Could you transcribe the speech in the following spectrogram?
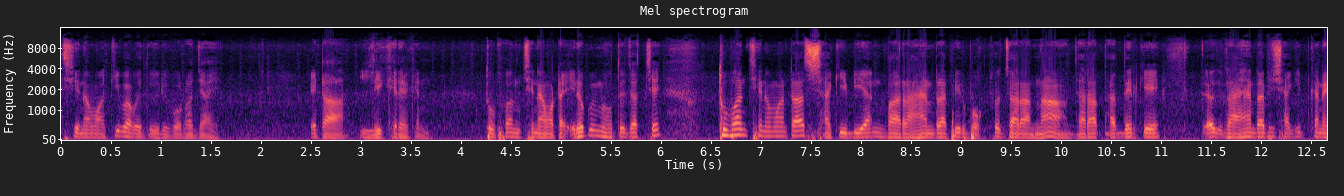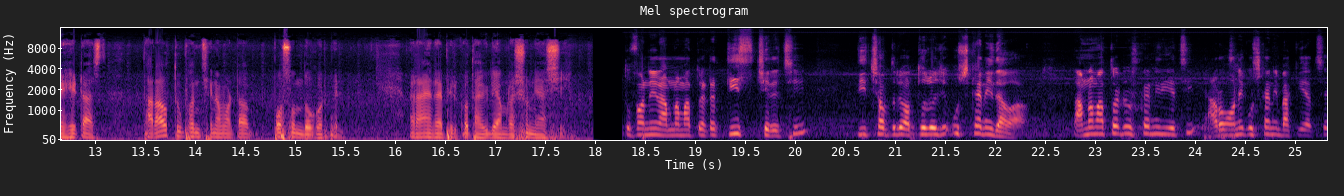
সিনেমা কীভাবে তৈরি করা যায়। এটা লিখে রাখেন। তুফান সিনেমাটা এরকমই হতে যাচ্ছে। তুফান সিনেমাটা সাকিবিয়ান বা রায়হান রাফির ভক্ত যারা না, যারা তাদেরকে রায়হান রাফি, সাকিব খানের হেটাস তারাও তুফান সিনেমাটা পছন্দ করবেন। রায়হান রাফির কথাগুলি আমরা শুনে আসি। তুফানের আমরা মাত্র একটা টিস ছেড়েছি। টিস শব্দের অর্থ হলো যে উস্কানি দেওয়া। আমরা মাত্র একটা উস্কানি দিয়েছি। আরও অনেক উস্কানি বাকি আছে।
